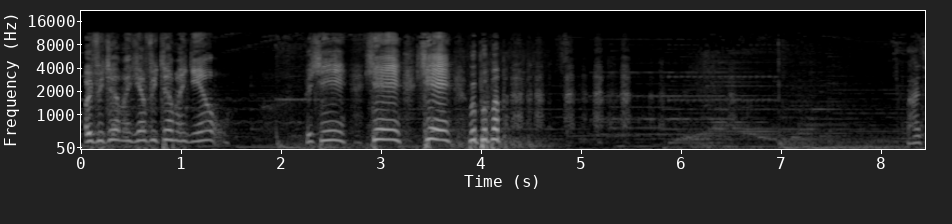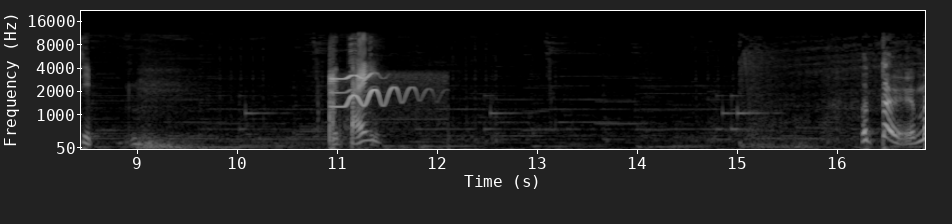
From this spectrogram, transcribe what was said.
เอ้ย feature มาเยี่ยว feature มาเยี่ยวเฮ้ยเช่เช่เช่ปุ๊บปุ๊บปุ๊บห้าสิบ ไปเติมไหม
